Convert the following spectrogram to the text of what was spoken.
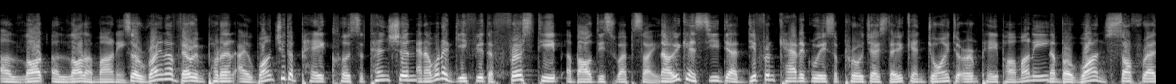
a lot a lot of money. So right now very important, I want you to pay close attention and I want to give you the first tip about this website. Now you can see there are different categories of projects that you can join to earn PayPal money. Number one, software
